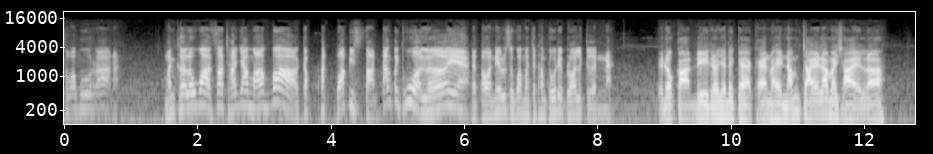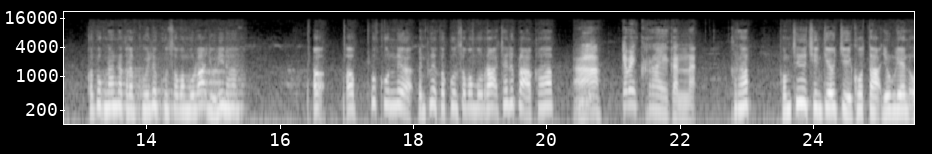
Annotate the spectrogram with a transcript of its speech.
สวามูระน่ะ มันเคยละว่าดซาฉายาหมาบ้ากับผัดขวาปีศาจดังไปทั่วเลยอะแต่ตอนนี้รู้สึกว่ามันจะทำตัวเรียบร้อยเหลือเกินนะ เป็นโอกาสดีที่เราจะได้แก้แค้นมาให้น้ำใจแล้วไม่ใช่เหรอ คนพวกนั้นนะกำลังคุยเรื่องคุณสวามุระอยู่นี่นะ เออเออพวกคุณเนี่ยเป็นเพื่อนของคุณสวามุระใช่หรือเปล่าครับอ่าแกเป็นใครกันน่ะ ครับ ผมชื่อชินเกียวจิโคตะอยู่โรงเรียนโอ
